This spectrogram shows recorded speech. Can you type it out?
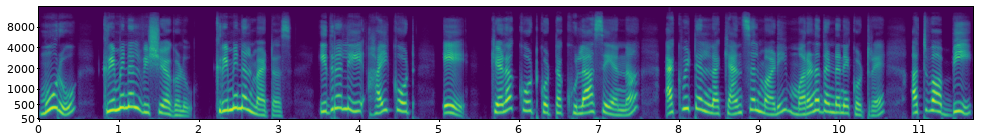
ಮೂರು ಕ್ರಿಮಿನಲ್ ವಿಷಯಗಳು ಕ್ರಿಮಿನಲ್ ಮ್ಯಾಟರ್ಸ್. ಇದರಲ್ಲಿ ಹೈಕೋರ್ಟ್ ಎ ಕೆಳಕೋರ್ಟ್ ಕೊಟ್ಟ ಖುಲಾಸೆಯನ್ನ ಅಕ್ವಿಟಲ್ನ ಕ್ಯಾನ್ಸಲ್ ಮಾಡಿ ಮರಣದಂಡನೆ ಕೊಟ್ರೆ ಅಥವಾ ಬಿ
